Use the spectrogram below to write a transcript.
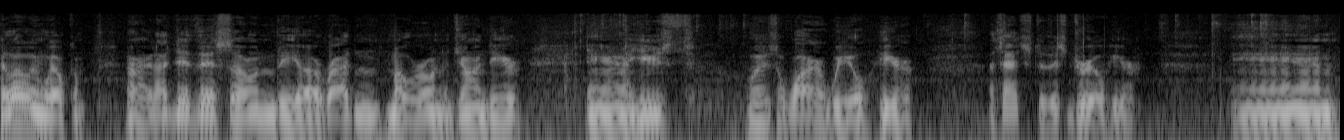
Hello and welcome. Alright, I did this on the uh, riding mower on the John Deere and I used was a wire wheel here attached to this drill here and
